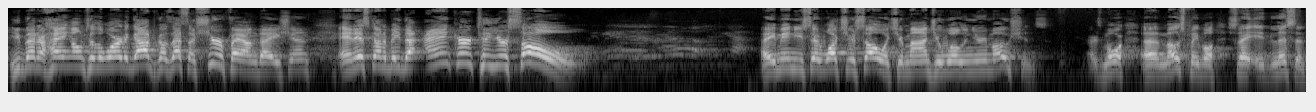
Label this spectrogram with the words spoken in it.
You better hang on to the Word of God because that's a sure foundation and it's going to be the anchor to your soul. Amen. You said, what's your soul? It's your mind, your will, and your emotions. There's more. Uh, most people say, listen,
